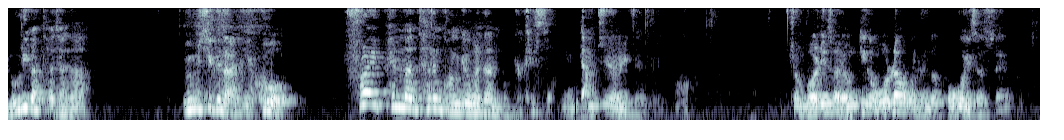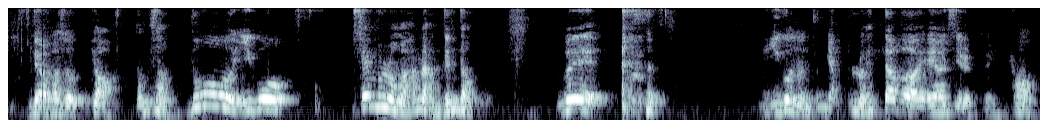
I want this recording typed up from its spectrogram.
요리가 타잖아. 음식은 아니고 프라이팬만 타는 광경을 난 목격했어. 남준이 형이 있잖아요. 좀 멀리서 연기가 올라오고 있는 걸 보고 있었어요. 내가 봐서 야 남수아 너 이거 센 불로만 하면 안 된다고. 왜 이거는 좀 약불로 했다가 해야지 이랬더니 형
